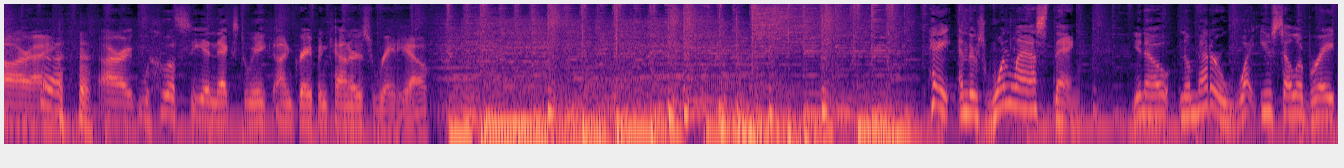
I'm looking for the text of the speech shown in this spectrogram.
All right. All right. We'll see you next week on Grape Encounters Radio. Hey, and there's one last thing. You know, no matter what you celebrate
